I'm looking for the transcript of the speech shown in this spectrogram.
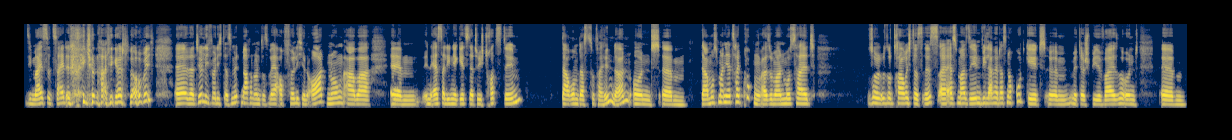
die meiste Zeit in der Regionalliga, glaube ich. Äh, natürlich würde ich das mitmachen und das wäre auch völlig in Ordnung, aber ähm, in erster Linie geht es natürlich trotzdem darum, das zu verhindern. Und ähm, da muss man jetzt halt gucken. Also man muss halt, so, so traurig das ist, äh, erstmal sehen, wie lange das noch gut geht ähm, mit der Spielweise und ähm,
